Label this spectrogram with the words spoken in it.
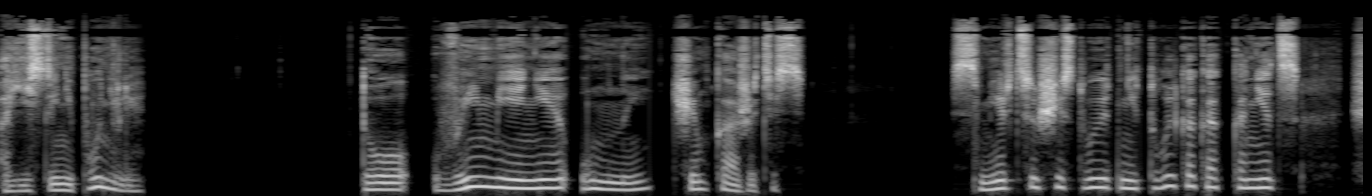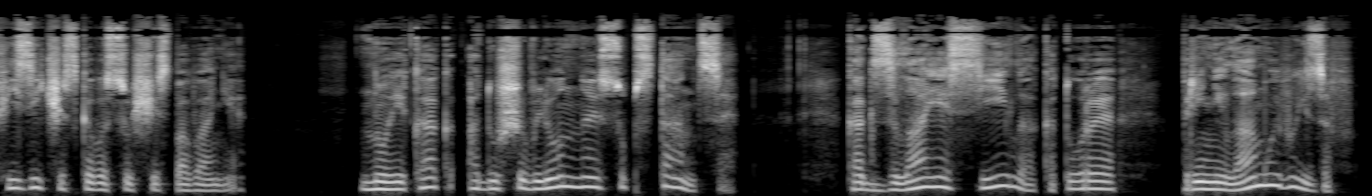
А если не поняли, то вы менее умны, чем кажетесь. Смерть существует не только как конец физического существования, но и как одушевленная субстанция, как злая сила, которая приняла мой вызов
